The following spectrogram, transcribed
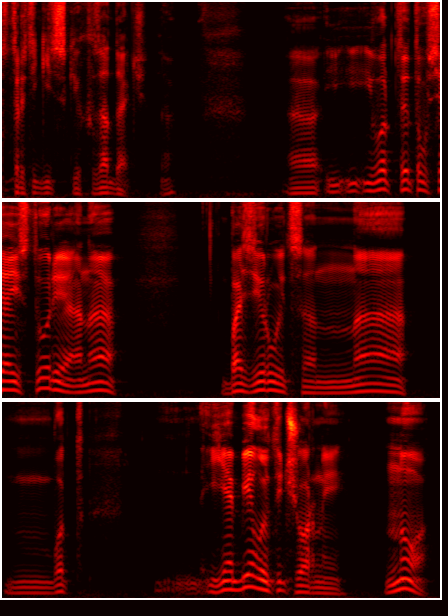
стратегических задач. Да? Э, и, и, и вот эта вся история, она базируется на вот я белый, ты черный, но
